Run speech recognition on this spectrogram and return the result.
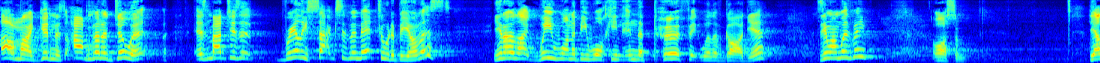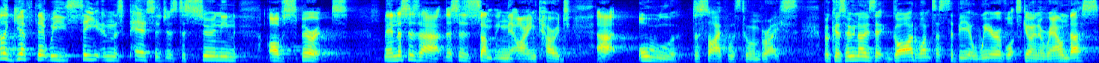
oh my goodness, I'm going to do it as much as it really sucks in the natural, to be honest. You know, like we want to be walking in the perfect will of God, yeah? Is anyone with me? Awesome. The other gift that we see in this passage is discerning of spirits. Man, this is, uh, this is something that I encourage uh, all disciples to embrace. Because who knows that God wants us to be aware of what's going around us.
